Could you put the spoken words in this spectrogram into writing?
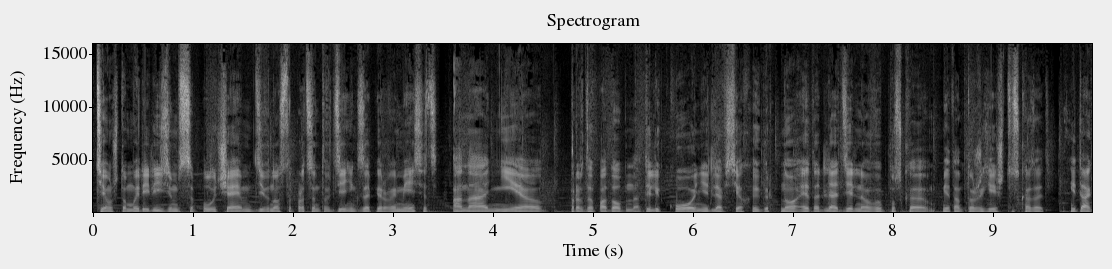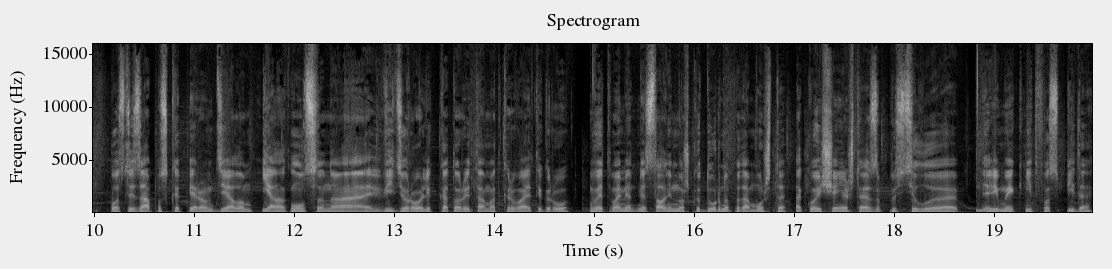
тем, что мы релизимся, получаем 90% денег за первый месяц, она не правдоподобно. Далеко не для всех игр. Но это для отдельного выпуска. Мне там тоже есть что сказать. Итак, после запуска первым делом я наткнулся на видеоролик, который там открывает игру. В этот момент мне стало немножко дурно, потому что такое ощущение, что я запустил э, ремейк Need for Speed.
